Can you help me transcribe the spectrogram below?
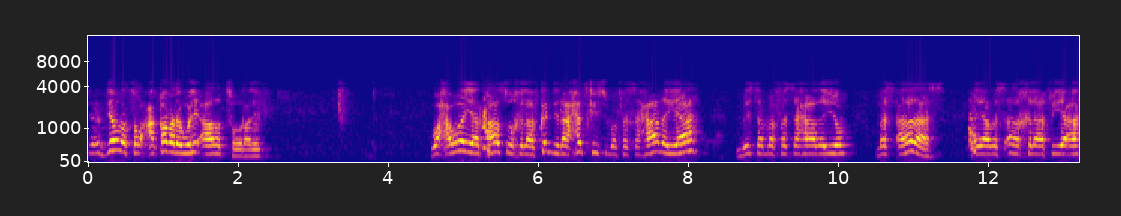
جولة العقابة ولي آلة صورة وحوية تاسو خلاف كدنا حد كيس مفسح هذا مثل مفسح هذا مسألة ناس ayaa mas'ala khilaafiya ah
